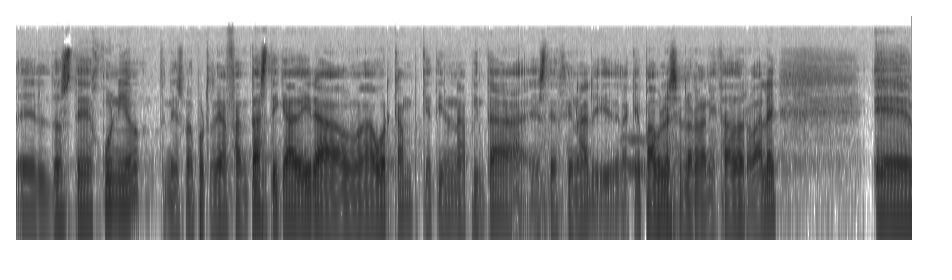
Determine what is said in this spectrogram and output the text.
el 2 de junio tenéis una oportunidad fantástica de ir a una WordCamp que tiene una pinta excepcional y de la que Pablo es el organizador, ¿vale? Eh,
